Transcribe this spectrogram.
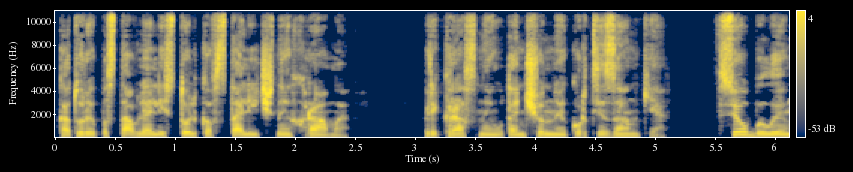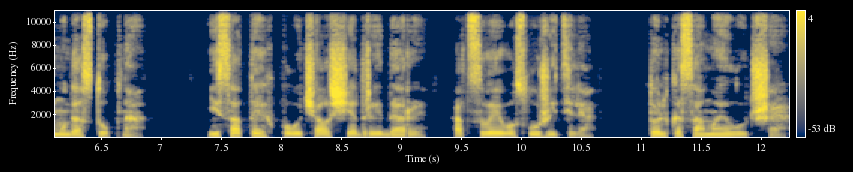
которые поставлялись только в столичные храмы, прекрасные утонченные куртизанки — все было ему доступно. И Сатех получал щедрые дары от своего служителя, только самое лучшее.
